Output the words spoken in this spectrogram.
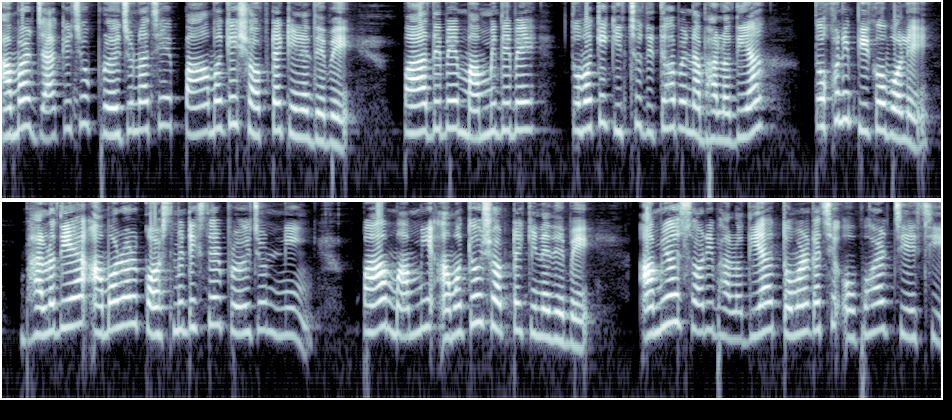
আমার যা কিছু প্রয়োজন আছে, পা আমাকে সবটা কিনে দেবে। পা দেবে, মাম্মি দেবে, তোমাকে কিচ্ছু দিতে হবে না, ভালো দিয়া। তখনই পিকো বলে, ভালো দিয়া, আমার আর কসমেটিক্সের প্রয়োজন নেই। পা, মাম্মি আমাকেও সবটা কিনে দেবে। আমিও সরি, ভালো দিয়া, তোমার কাছে উপহার চেয়েছি।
